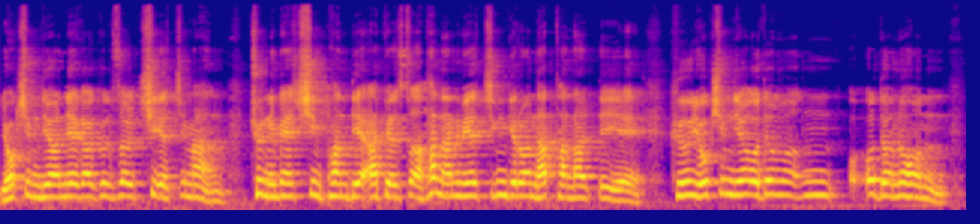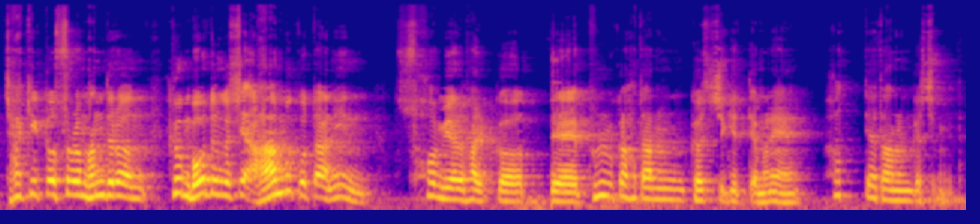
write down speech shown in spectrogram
욕심내어 내가 그것을 취했지만 주님의 심판대 앞에서 하나님의 징계로 나타날 때에 그 욕심내어 얻어놓은 자기 것으로 만들은 그 모든 것이 아무것도 아닌 소멸할 것에 불과하다는 것이기 때문에 헛되다는 것입니다.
